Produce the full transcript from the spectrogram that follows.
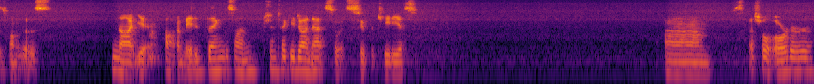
is one of those not yet automated things on Jinteki.net, so it's super tedious. Um, special order.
